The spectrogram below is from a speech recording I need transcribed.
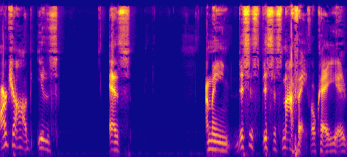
our job is as I mean, this is this is my faith, okay?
